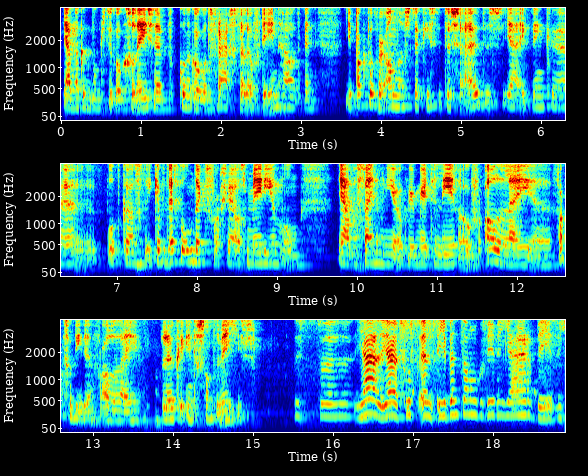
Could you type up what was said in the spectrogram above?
ja, omdat ik het boek natuurlijk ook gelezen heb, kon ik ook wat vragen stellen over de inhoud. En je pakt toch weer andere stukjes ertussenuit. Dus ja, ik denk uh, podcast. Ik heb het echt ontdekt vorig jaar als medium om ja, op een fijne manier ook weer meer te leren over allerlei uh, vakgebieden, voor allerlei leuke, interessante weetjes. Dus uh, ja, ja, klopt. En je bent dan ongeveer een jaar bezig?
